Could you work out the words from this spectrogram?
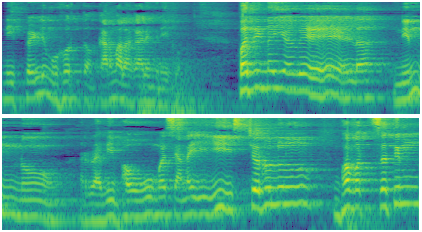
నీ పెళ్ళి ముహూర్తం కర్మ అలా కాలింది నీకు. పరిణయ వేళ నిన్ను రవి భౌమ శనైశ్చరులు భవత్సతిన్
